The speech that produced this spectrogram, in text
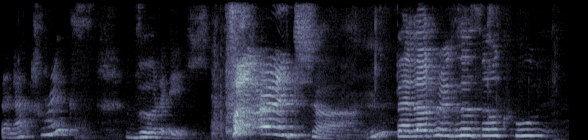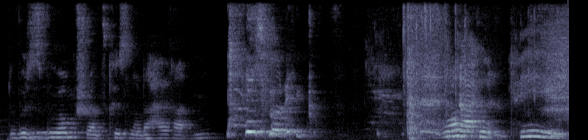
Bellatrix würde ich foltern. Bellatrix ist so cool. Du würdest Wurmschwanz küssen oder heiraten. Ich würde ihn What Nein. the pig?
